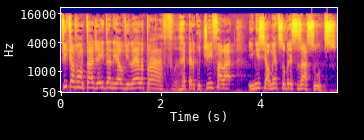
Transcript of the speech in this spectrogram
Fique à vontade aí, Daniel Vilela, para repercutir e falar inicialmente sobre esses assuntos.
